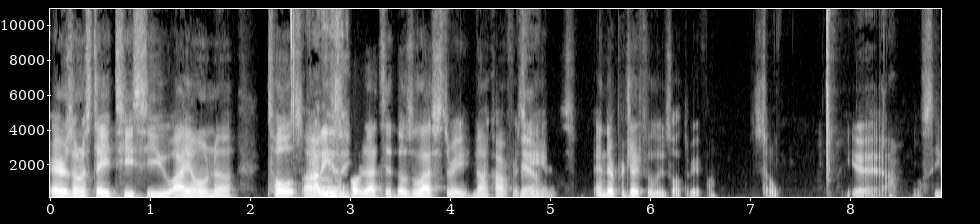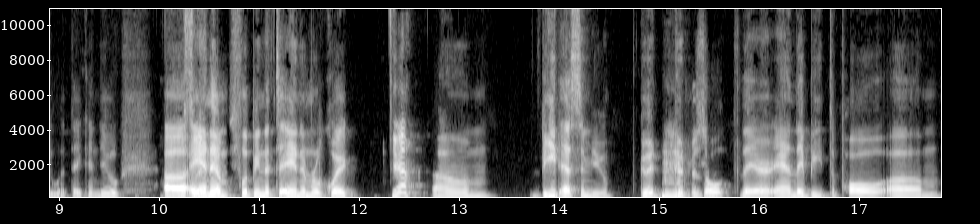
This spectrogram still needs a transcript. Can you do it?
Arizona State, TCU, Iona, Tulsa. not easy. Oh, that's it. Those are the last three non-conference Yeah. games, and they're projected to lose all three of them. So Yeah. we'll see what they can do. Uh. A and M. Flipping it to A and M real quick. Yeah. Um, beat SMU. Good, Mhm. good result there, and they beat DePaul um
